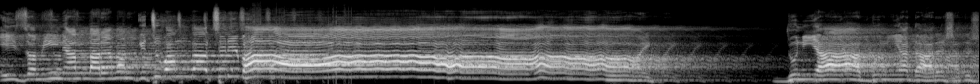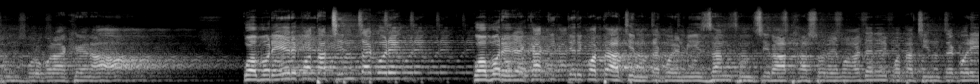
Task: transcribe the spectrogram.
এই জমিন আল্লাহর এমন কিছু বান্দা আছে রে ভাই। দুনিয়া দুনিয়াদারের সাথে সম্পর্ক রাখে না। কবরের কথা চিন্তা করে কবরের একাকিত্বের কথা চিন্তা করে, মিজান ফুলসিরাত হাসরে ময়দানের কথা চিন্তা করে।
